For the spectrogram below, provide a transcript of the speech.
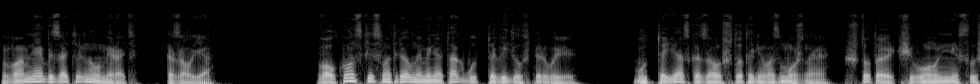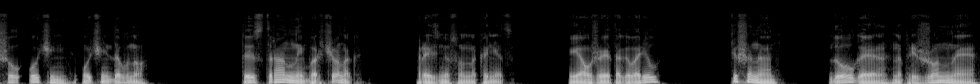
«Вам не обязательно умирать», — сказал я. Волконский смотрел на меня так, будто видел впервые. Будто я сказал что-то невозможное, что-то, чего он не слышал очень-очень давно. «Ты странный, Борчонок», — произнес он наконец. «Я уже это говорил?» Тишина. Долгая, напряженная,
